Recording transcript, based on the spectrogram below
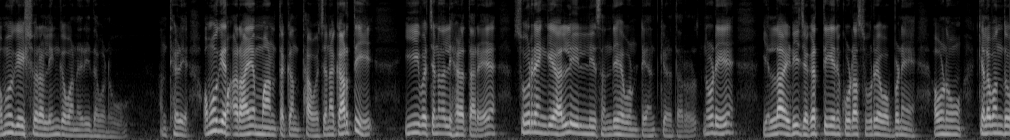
ಅಮೋಘೇಶ್ವರ ಲಿಂಗವನರಿದವನು. ಅಂಥೇಳಿ ಅಮೋಘ ರಾಯಮ್ಮ ಅಂತಕ್ಕಂಥ ವಚನಕಾರ್ತಿ ಈ ವಚನದಲ್ಲಿ ಹೇಳ್ತಾರೆ, ಸೂರ್ಯಂಗೆ ಅಲ್ಲಿ ಇಲ್ಲಿ ಸಂದೇಹ ಉಂಟೆ ಅಂತ ಕೇಳ್ತಾರೆ ಅವ್ರು. ನೋಡಿ, ಎಲ್ಲ ಇಡೀ ಜಗತ್ತಿಗೇನು ಕೂಡ ಸೂರ್ಯ ಒಬ್ಬನೇ. ಅವನು ಕೆಲವೊಂದು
